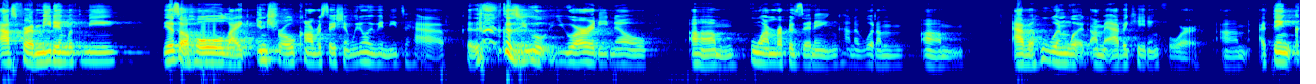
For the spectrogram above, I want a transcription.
ask for a meeting with me, there's a whole like intro conversation we don't even need to have because you you already know um, who I'm representing, kind of what I'm um, who and what I'm advocating for. Um, I think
